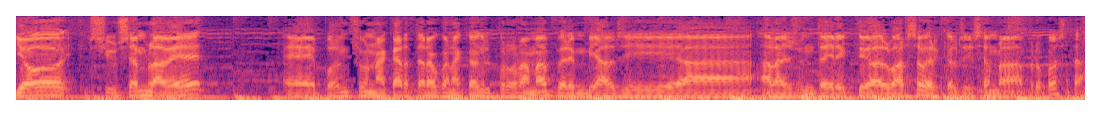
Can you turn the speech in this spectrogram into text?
jo, si us sembla bé, eh, podem fer una carta ara quan acabi el programa per enviar-los a, a la Junta Directiva del Barça perquè els hi sembla la proposta.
